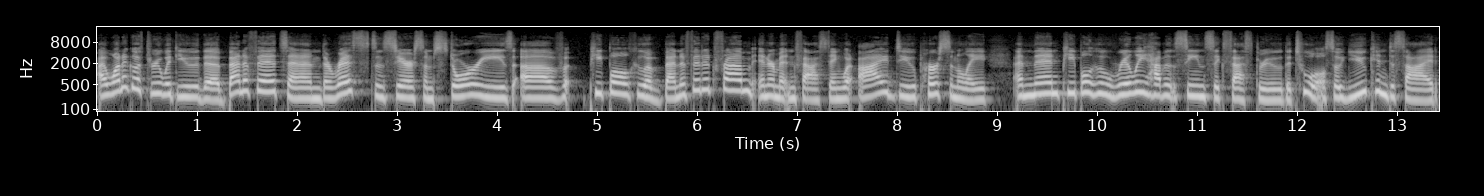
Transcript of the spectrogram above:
I want to go through with you the benefits and the risks and share some stories of people who have benefited from intermittent fasting, what I do personally, and then people who really haven't seen success through the tool. So you can decide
